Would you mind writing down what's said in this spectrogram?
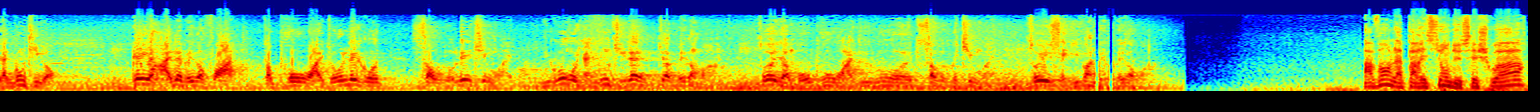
人工切肉。機械咧比較快，就破壞咗呢個瘦肉呢啲纖維。如果我人工切咧，即係比較慢，所以就冇破壞佢嗰個瘦肉嘅纖維，所以食起翻嚟比較滑。Avant l'apparition du séchoir,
